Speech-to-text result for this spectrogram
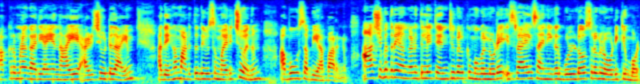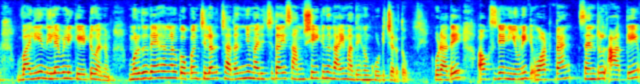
ആക്രമണകാരിയായ നായയെ അഴിച്ചുവിട്ടതായും അദ്ദേഹം അടുത്ത ദിവസം മരിച്ചുവെന്നും അബൂ സബിയ പറഞ്ഞു. ആശുപത്രി അങ്കണത്തിലെ ടെന്റുകൾക്ക് മുകളിലൂടെ ഇസ്രായേൽ സൈനികർ ബുൾഡോസറുകൾ ഓടിക്കുമ്പോൾ വലിയ നിലവിളി കേട്ടുവെന്നും മൃതദേഹങ്ങൾക്കൊപ്പം ചിലർ ചതഞ്ഞു മരിച്ചതായി സംശയിക്കുന്നതായും അദ്ദേഹം കൂട്ടിച്ചേർത്തു. കൂടാതെ oxygen unit water tank central archive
